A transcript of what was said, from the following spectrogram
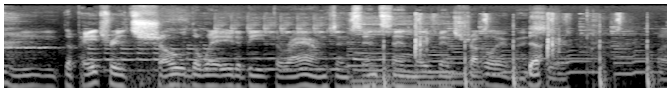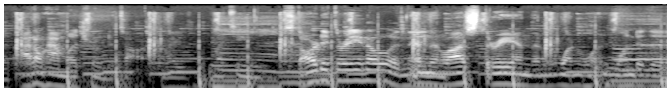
He, the Patriots showed the way to beat the Rams, and since then they've been struggling this Yeah. year. But I don't have much room to talk. My, my team started three and oh, zero, and then, and then lost three and then won one. one to the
